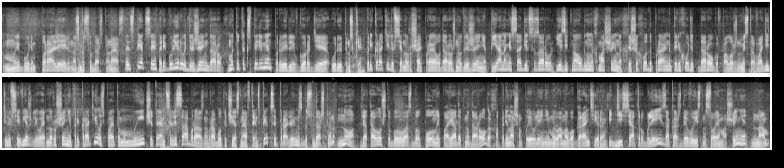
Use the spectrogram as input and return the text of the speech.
мы будем параллельно с государственной автоинспекцией регулировать движение на дорогах. Мы тут эксперимент провели в городе Урюпинске. Прекратили все нарушать правила дорожного движения, пьяными садиться за руль, ездить на угнанных машинах, пешеходы правильно переходят дорогу в положенные места, водители все вежливые, нарушение прекратилось, поэтому мы считаем целесообразным работу честной автоинспекции параллельно с государственной. Но для того, чтобы у вас был полный порядок на дорогах, а при нашем появлении мы вам его гарантируем, 50 рублей за каждый выезд на своей машине нам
